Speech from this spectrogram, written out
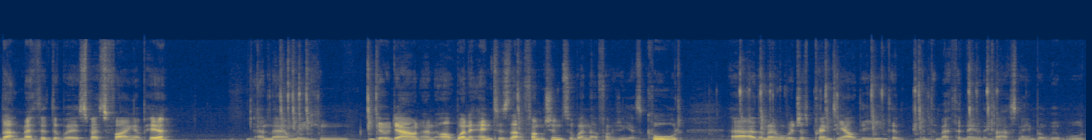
that method that we're specifying up here. And then we can go down and uh, when it enters that function, so when that function gets called, uh, at the moment we're just printing out the, the, the, method name and the class name, but we, will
